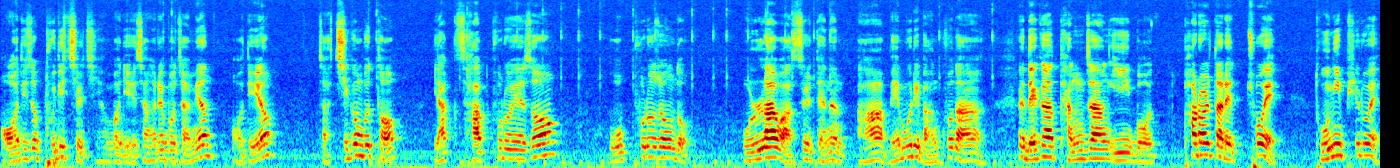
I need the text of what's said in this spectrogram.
어디서 부딪힐지 한번 예상을 해보자면 어디요? 자 지금부터 약 4%에서 5% 정도 올라왔을 때는 아 매물이 많구나. 내가 당장 이 뭐 8월 달에 초에 돈이 필요해.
